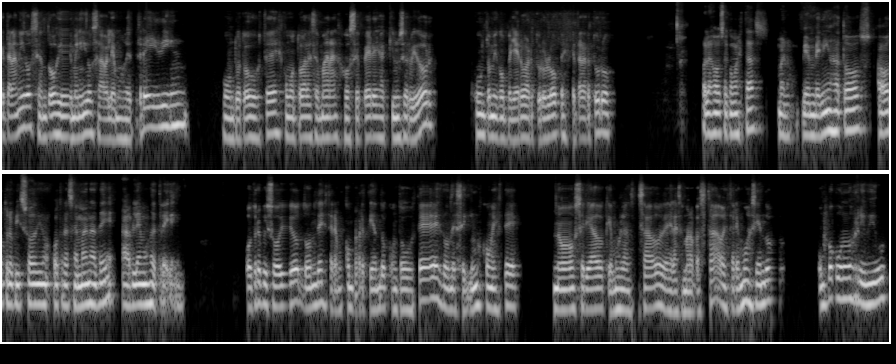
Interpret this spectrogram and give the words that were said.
¿qué tal amigos? Sean todos bienvenidos a Hablemos de Trading. Junto a todos ustedes, como todas las semanas, José Pérez, aquí un servidor, junto a mi compañero Arturo López. ¿Qué tal Arturo? Hola José, ¿cómo estás? Bueno, bienvenidos a todos a otro episodio, otra semana de Hablemos de Trading. Otro episodio donde estaremos compartiendo con todos ustedes, donde seguimos con este nuevo seriado que hemos lanzado desde la semana pasada. Estaremos haciendo un poco unos reviews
